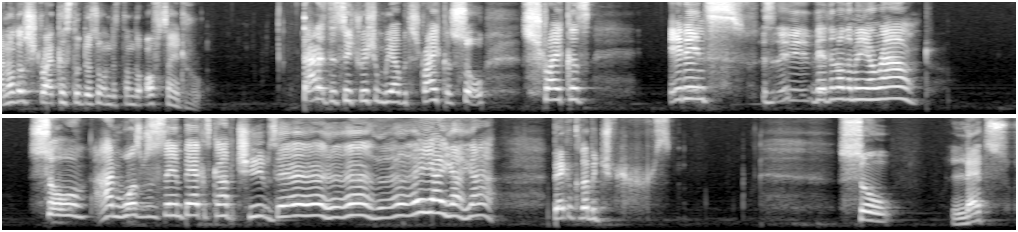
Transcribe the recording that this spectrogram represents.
another striker still doesn't understand the offside rule. That is the situation we have with strikers. So strikers, it ain't there's not many around. So and was was saying Becker's gonna be chips. Yeah, yeah, yeah. Becker's gonna be chips. So let's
